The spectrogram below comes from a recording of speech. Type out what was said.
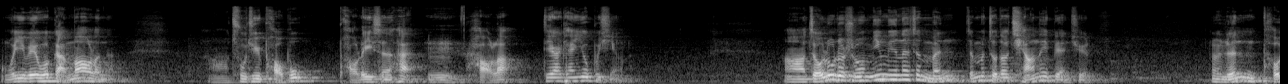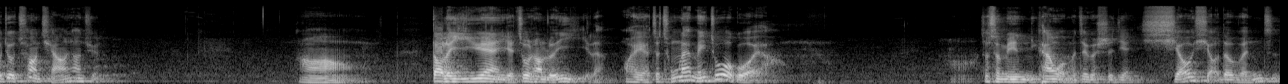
我以为我感冒了呢。”啊，出去跑步，跑了一身汗，嗯，好了。第二天又不行了。啊，走路的时候，明明那是门，怎么走到墙那边去了？那人头就撞墙上去了。啊，到了医院也坐上轮椅了。哎呀，这从来没坐过呀。啊这说明，你看我们这个时间，小小的蚊子，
